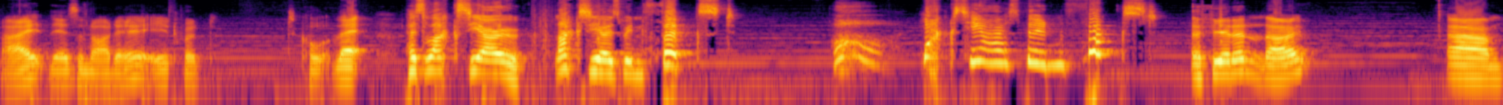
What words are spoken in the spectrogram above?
right, there's an idea, Edward. To call it that. His Luxio! Luxio's been fixed! Oh, Luxio has been fixed! If you didn't know, um,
